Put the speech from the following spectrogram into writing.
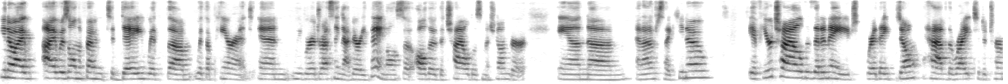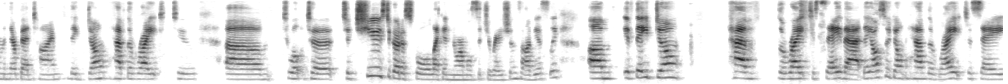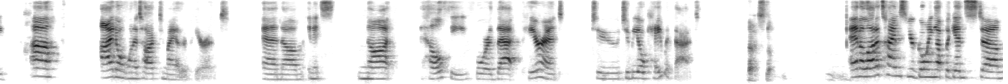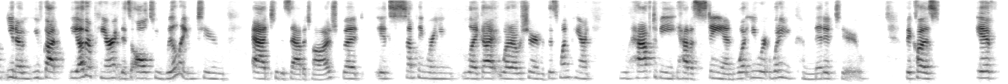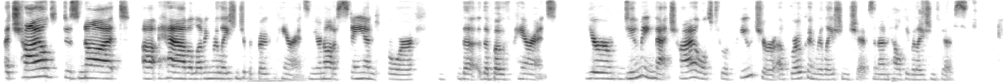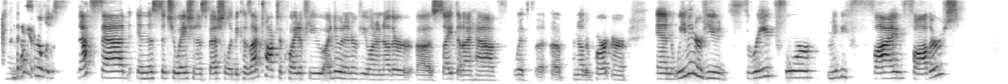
You know i i was on the phone today with um, with a parent and we were addressing that very thing also although the child was much younger and um, and i'm just like you know if your child is at an age where they don't have the right to determine their bedtime they don't have the right to um, to, to, to choose to go to school like in normal situations, obviously. Um, if they don't have the right to say that, they also don't have the right to say, ah, I don't want to talk to my other parent. And, um, and it's not healthy for that parent to, to be okay with that. No, it's not and a lot of times you're going up against um, you know you've got the other parent that's all too willing to add to the sabotage but it's something where you like i what i was sharing with this one parent you have to be have a stand what you were what are you committed to? Because if a child does not uh, have a loving relationship with both parents and you're not a stand for the the both parents you're dooming that child to a future of broken relationships and unhealthy relationships That's really, that's sad in this situation, especially because I've talked to quite a few, I do an interview on another uh, site that I have with uh, uh, another partner. And we've interviewed three, four, maybe five fathers.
